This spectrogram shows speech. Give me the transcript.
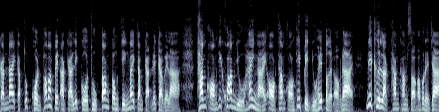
กันได้กับทุกคนเพราะมันเป็นอาการลิโกถูกต้องตรงจริงไม่จำกัดด้วยการเวลาทำของที่คว่ำอยู่ให้หงายออกทำของที่ปิดอยู่ให้เปิดออกได้ นี่คือหลักธรรมคำสอนของพระพุทธเจ้า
